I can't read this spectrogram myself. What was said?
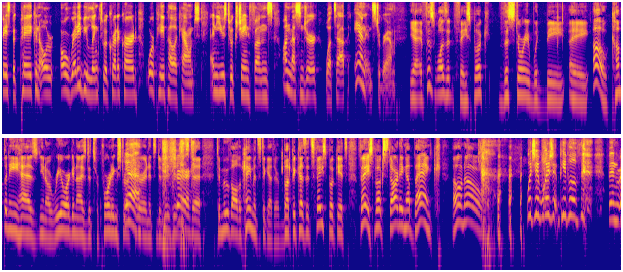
Facebook Pay can al- already be linked to a credit card or PayPal account and used to exchange funds on Messenger, WhatsApp, and Instagram. Yeah, if this wasn't Facebook, this story would be a oh, company has, you know, reorganized its reporting structure yeah, and its divisions sure. to to move all the payments together. But because it's Facebook, it's Facebook starting a bank. Oh no. which which people have been,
